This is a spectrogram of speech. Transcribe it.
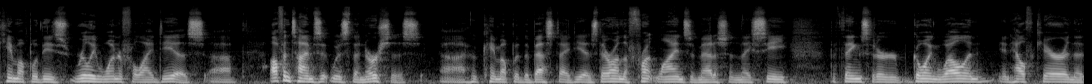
came up with these really wonderful ideas. Uh, Oftentimes it was the nurses uh, who came up with the best ideas. They're on the front lines of medicine. They see the things that are going well in, in healthcare and the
